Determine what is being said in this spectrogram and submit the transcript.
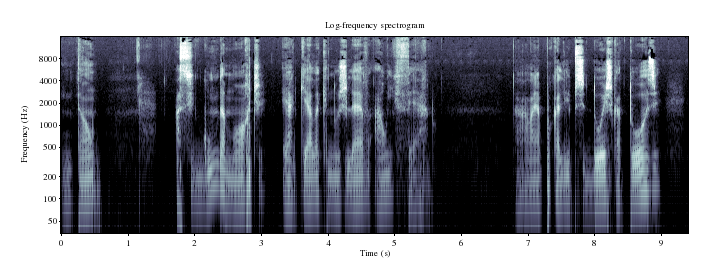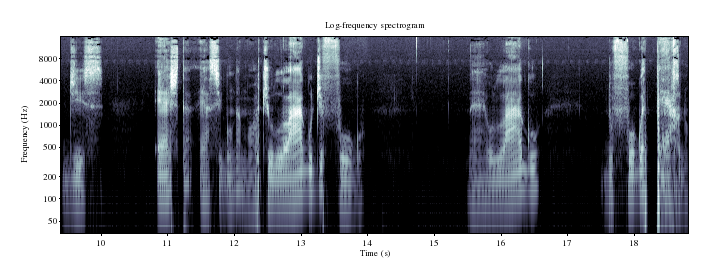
Então, a segunda morte é aquela que nos leva ao inferno. Tá? Lá em Apocalipse 2,14 diz: Esta é a segunda morte, o lago de fogo. Né? O lago do fogo eterno.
